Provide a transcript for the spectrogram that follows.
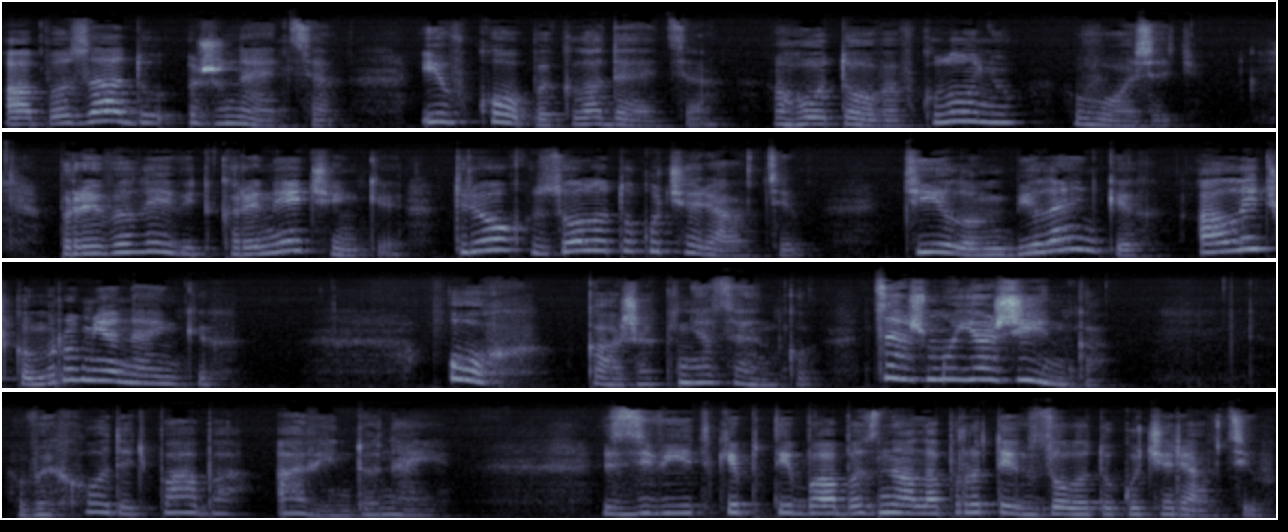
а позаду жнеться і в копи кладеться, готове в клуню возять. Привели від криниченьки трьох золотокучерявців, тілом біленьких, а личком рум'яненьких. Ох, каже князенко, це ж моя жінка. Виходить баба, а він до неї. Звідки б ти, баба, знала про тих золотокучерявців,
